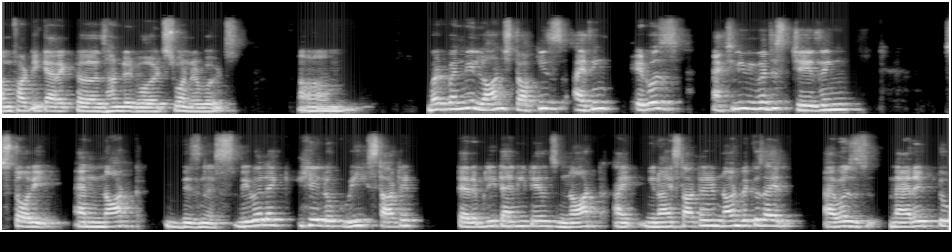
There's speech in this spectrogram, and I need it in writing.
140 characters 100 words 200 words um, but when we launched talkies i think it was actually we were just chasing story and not business we were like hey look we started terribly tiny tales not i you know i started it not because i i was married to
